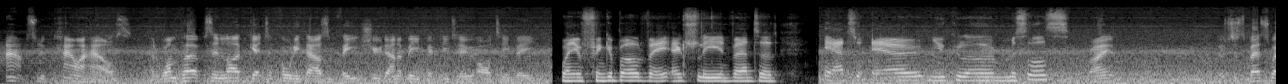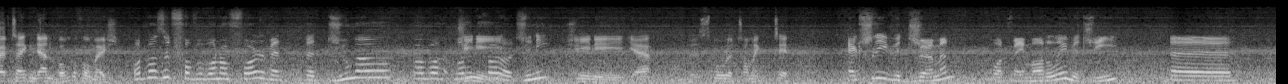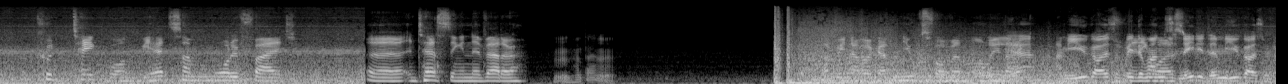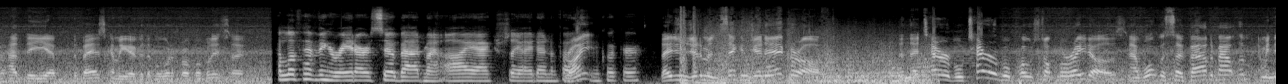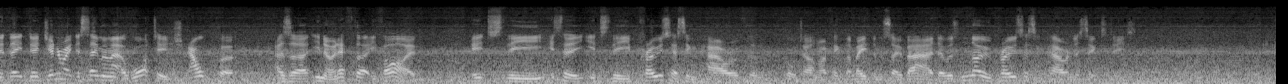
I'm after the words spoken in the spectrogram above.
Absolute powerhouse. Had one purpose in life, get to 40,000 feet, shoot down a B-52 RTB. When you think about they actually invented air-to-air nuclear missiles. right? It was just the best way of taking down the bomber formation. What was it for the 104? That that Jumo or what? what Genie. Or Genie? Genie, yeah. The small atomic tip. Actually, the German, what they modeling, the G, uh, could take one. We had some modified uh, in testing in Nevada, Hmm, how about that? But we never got nukes for them. Only like Yeah, I mean, you guys would be the ones that needed them. You guys would have had the uh, the bears coming over the border probably. So, I love having a radar so bad my eye actually identifies Right. them quicker. ladies and gentlemen, second gen aircraft and their terrible, terrible pulse Doppler radars. Now, what was so bad about them? I mean, they, they generate the same amount of wattage output as a you know an F-35. It's the it's the it's the processing power of them, Cortana. I think that made them so bad. There was no processing power in the 60s,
